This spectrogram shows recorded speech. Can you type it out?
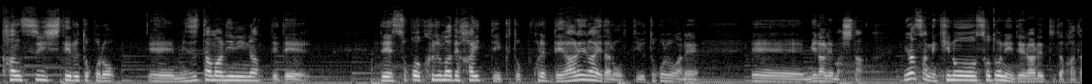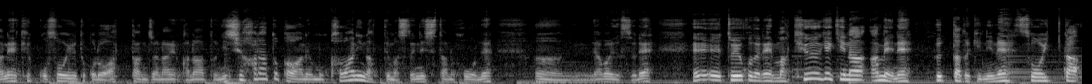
冠水してるところ、えー、水たまりになっててでそこを車で入っていくとこれ出られないだろうっていうところがね、えー、見られました。皆さんね昨日外に出られてた方ね結構そういうところあったんじゃないかなと。西原とかはねもう川になってましたね下の方ね。うんやばいですよね、えー、ということでね、まあ、急激な雨ね降った時にねそういった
